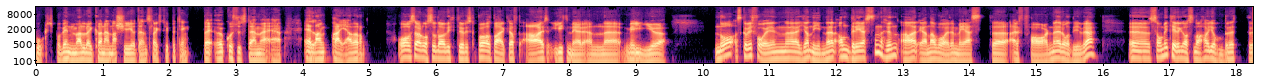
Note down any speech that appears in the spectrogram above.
fokus på vindmøller, grønn energi og den slags type ting. Det økosystemet er, er langt bredere. Og så er det også da viktig å huske på at bærekraft er litt mer enn uh, miljø. Nå skal vi få inn eh, Janine Andresen. Hun er en av våre mest eh, erfarne rådgivere. Eh, som i tillegg også har jobbet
